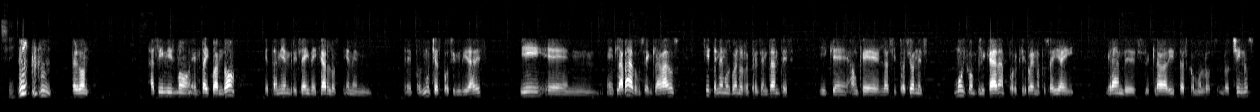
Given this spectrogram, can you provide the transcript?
Sí. Perdón. Asimismo en taekwondo, que también Briseida y Carlos tienen eh, pues muchas posibilidades. Y en, en clavados, en clavados sí tenemos buenos representantes y que aunque la situación es muy complicada porque bueno pues ahí hay grandes clavadistas como los, los chinos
